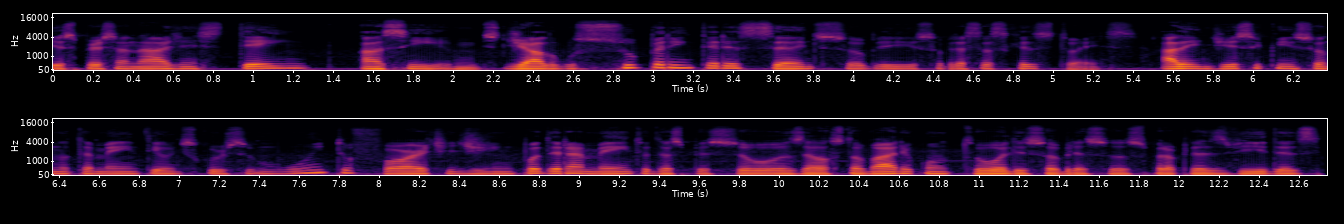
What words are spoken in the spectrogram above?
e os personagens têm assim, um diálogo super interessante sobre, sobre essas questões. Além disso, o Sono também tem um discurso muito forte de empoderamento das pessoas, elas tomarem o controle sobre as suas próprias vidas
